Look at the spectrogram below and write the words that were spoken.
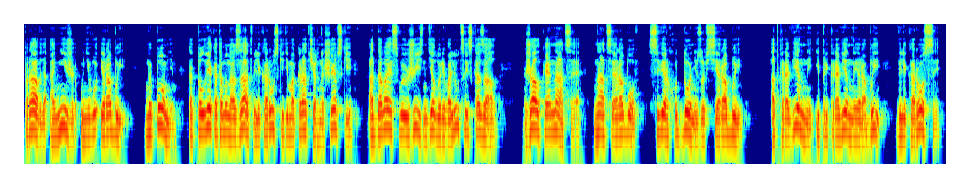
Правда, они же у него и рабы. Мы помним, как полвека тому назад великорусский демократ Чернышевский, отдавая свою жизнь делу революции, сказал «Жалкая нация, нация рабов, сверху донизу все рабы». Откровенные и прикровенные рабы, великороссы –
